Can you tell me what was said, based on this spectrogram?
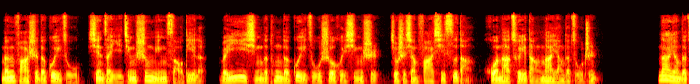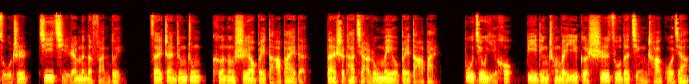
门阀式的贵族现在已经声名扫地了。唯一行得通的贵族社会形式，就是像法西斯党或纳粹党那样的组织。那样的组织激起人们的反对，在战争中可能是要被打败的。但是他假如没有被打败，不久以后必定成为一个十足的警察国家。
